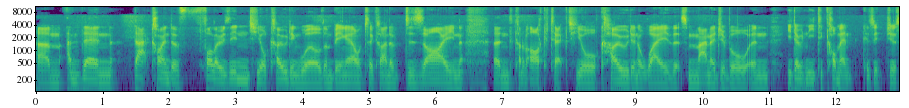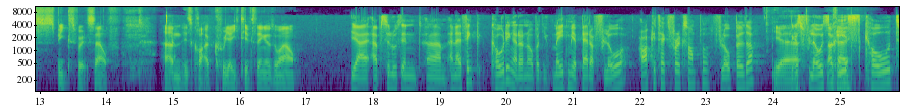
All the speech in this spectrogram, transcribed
um, and then that kind of follows into your coding world and being able to kind of design and kind of architect your code in a way that's manageable and you don't need to comment because it just speaks for itself. Um, It's quite a creative thing as well. Yeah, absolutely. And um, and I think coding, I don't know, but you made me a better flow architect, for example, flow builder. Yeah. Because flows okay. is code.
